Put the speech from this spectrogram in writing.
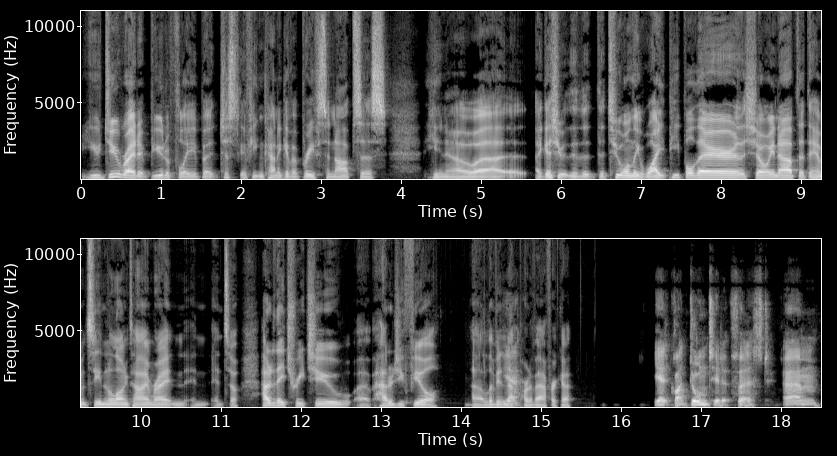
you do write it beautifully, but just if you can kind of give a brief synopsis, you know, uh, I guess you the, the two only white people there showing up that they haven't seen in a long time, right? And and and so, how did they treat you? Uh, how did you feel uh, living in yeah. that part of Africa? Yeah, quite daunted at first um,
